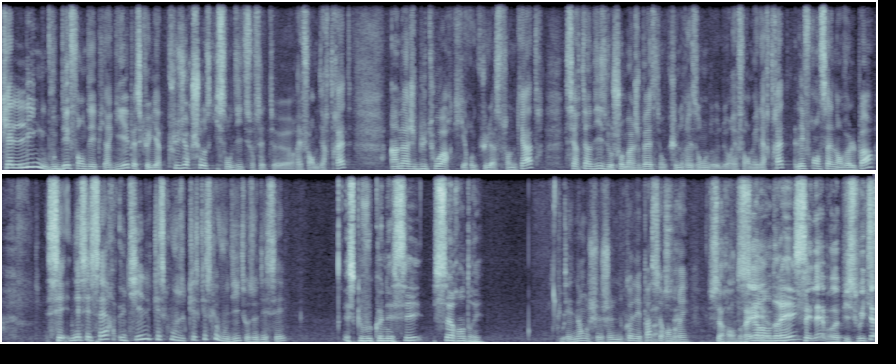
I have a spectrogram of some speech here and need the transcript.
Quelle ligne vous défendez, Pierre Guillet? Parce qu'il y a plusieurs choses qui sont dites sur cette réforme des retraites. Un âge butoir qui recule à 64. Certains disent le chômage baisse, donc aucune raison de, de réformer les retraites. Les Français n'en veulent pas. C'est nécessaire, utile? Qu'est-ce que vous, qu'est-ce que vous dites aux EDC Est-ce que vous connaissez Sœur André? Écoutez, non, je, ne connais pas bah, Sœur André. Sœur André, André célèbre depuis ce week-end.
